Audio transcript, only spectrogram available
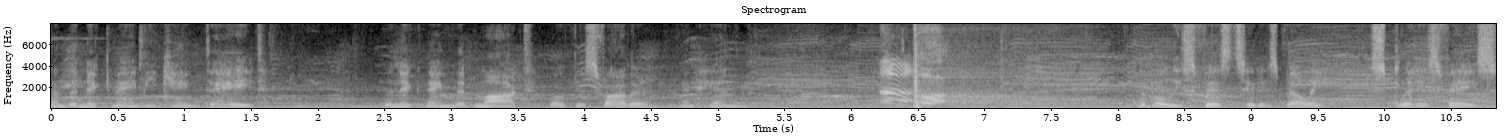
and the nickname he came to hate. The nickname that mocked both his father and him. Uh, uh. The bully's fists hit his belly, split his face.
